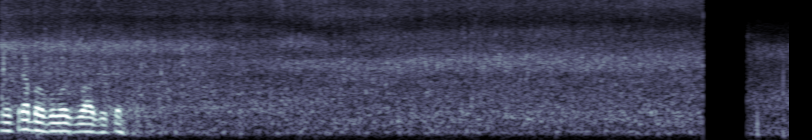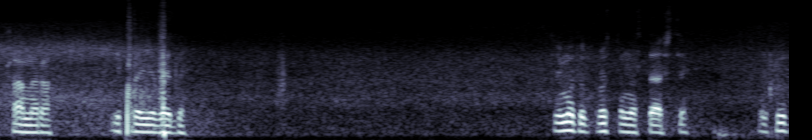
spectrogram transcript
Не треба було злазити. Камера і краєвиди. Стоїмо тут просто на стежці. І тут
